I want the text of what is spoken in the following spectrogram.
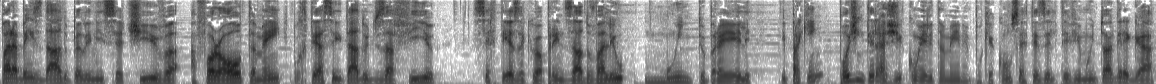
Parabéns dado pela iniciativa, a For All também, por ter aceitado o desafio. Certeza que o aprendizado valeu muito para ele e para quem pôde interagir com ele também, né? Porque com certeza ele teve muito a agregar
